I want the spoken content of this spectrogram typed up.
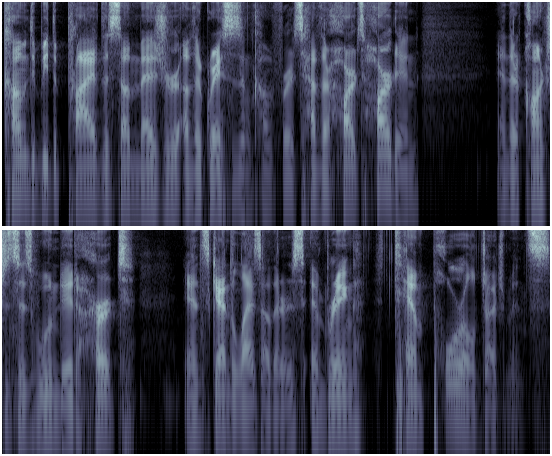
come to be deprived of some measure of their graces and comforts, have their hearts hardened and their consciences wounded, hurt and scandalize others, and bring temporal judgments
